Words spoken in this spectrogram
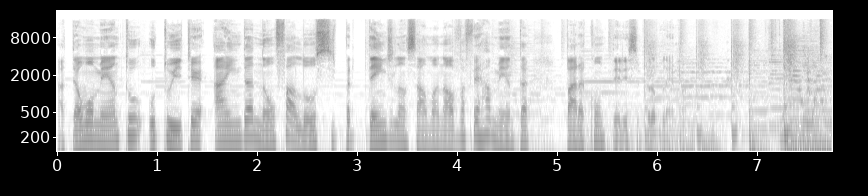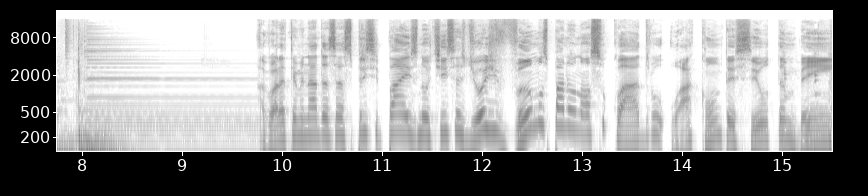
Até o momento, o Twitter ainda não falou se pretende lançar uma nova ferramenta para conter esse problema. Agora terminadas as principais notícias de hoje, vamos para o nosso quadro O Aconteceu Também.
